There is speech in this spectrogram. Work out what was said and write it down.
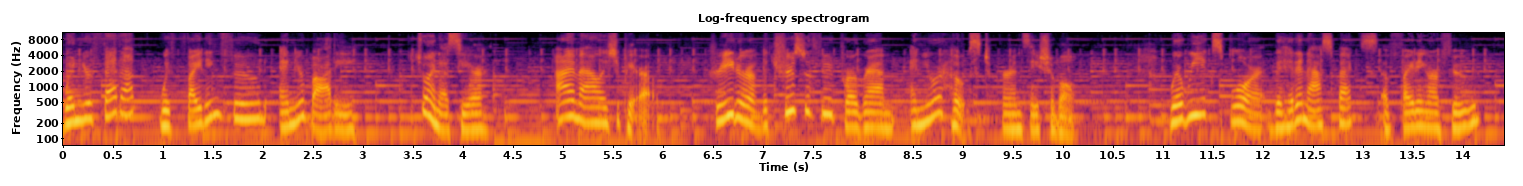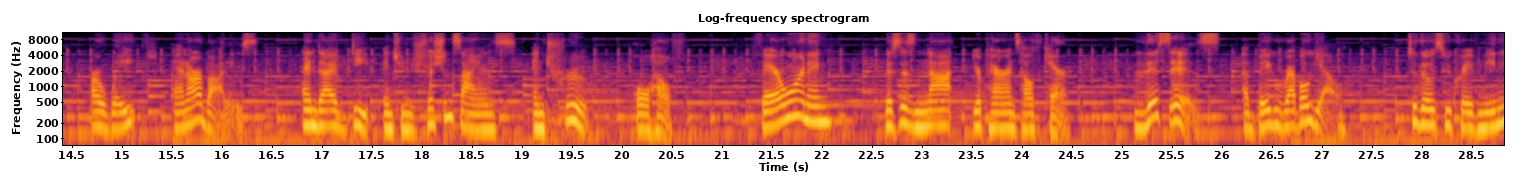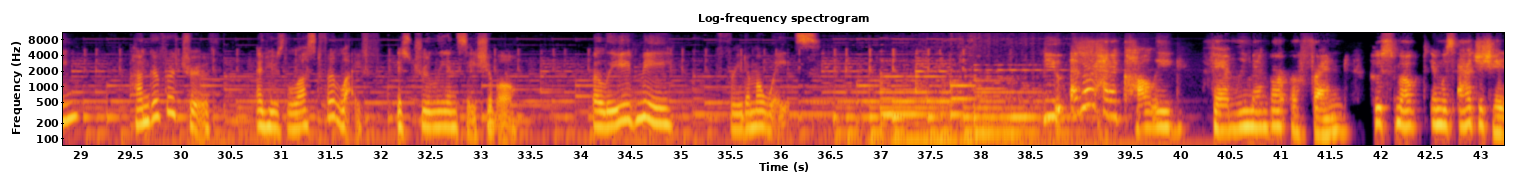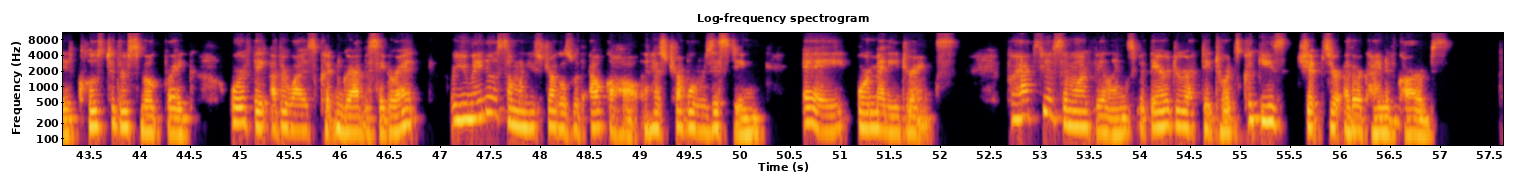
When you're fed up with fighting food and your body, join us here. I'm Ali Shapiro, creator of the Truce with Food program and your host for Insatiable, where we explore the hidden aspects of fighting our food, our weight, and our bodies, and dive deep into nutrition science and true whole health. Fair warning this is not your parents' health care. This is a big rebel yell to those who crave meaning hunger for truth, and whose lust for life is truly insatiable. Believe me, freedom awaits. Have you ever had a colleague, family member, or friend who smoked and was agitated close to their smoke break, or if they otherwise couldn't grab a cigarette? Or you may know someone who struggles with alcohol and has trouble resisting a or many drinks. Perhaps you have similar feelings, but they are directed towards cookies, chips, or other kind of carbs.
